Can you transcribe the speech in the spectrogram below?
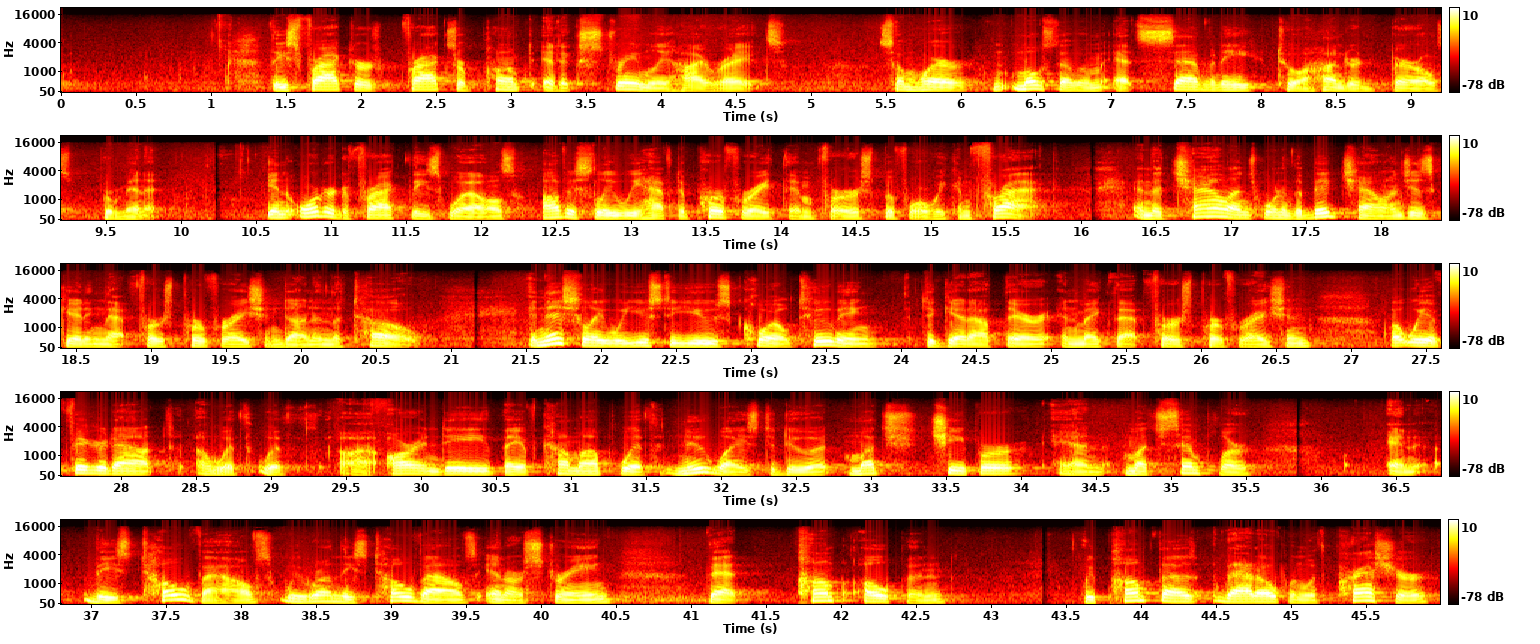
These fractors, fracs are pumped at extremely high rates, somewhere, most of them at 70 to 100 barrels per minute. In order to frac these wells, obviously we have to perforate them first before we can frac. And the challenge, one of the big challenges, is getting that first perforation done in the toe. Initially, we used to use coil tubing to get out there and make that first perforation, but we have figured out uh, with, with uh, R&D, they have come up with new ways to do it, much cheaper and much simpler. And these toe valves, we run these toe valves in our string that pump open. We pump those, that open with pressure.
